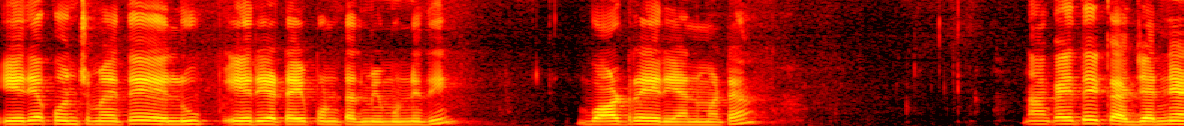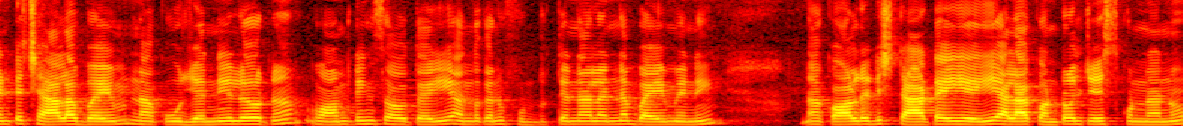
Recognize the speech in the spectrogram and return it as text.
ఏరియా కొంచెం అయితే లూప్ ఏరియా టైప్ ఉంటుంది మేమున్నది. బార్డర్ ఏరియా అనమాట నాకైతే ఇక జర్నీ అంటే చాలా భయం. నాకు జర్నీలో వామిటింగ్స్ అవుతాయి. అందుకని ఫుడ్ తినాలన్నా భయమని. నాకు ఆల్రెడీ స్టార్ట్ అయ్యాయి. అలా కంట్రోల్ చేసుకున్నాను.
